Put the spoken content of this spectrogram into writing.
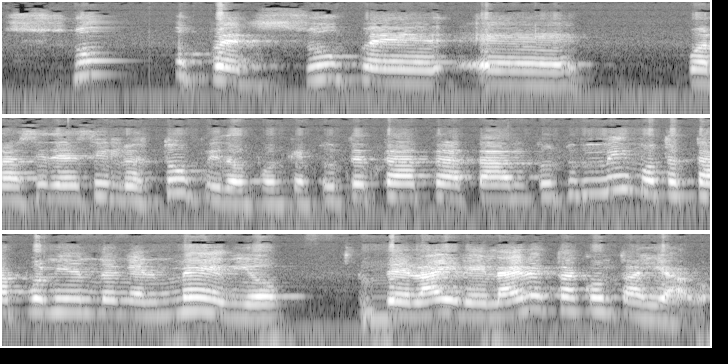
súper, súper, eh, por así decirlo, estúpido, porque tú te estás tratando, tú mismo te estás poniendo en el medio del aire, el aire está contagiado.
